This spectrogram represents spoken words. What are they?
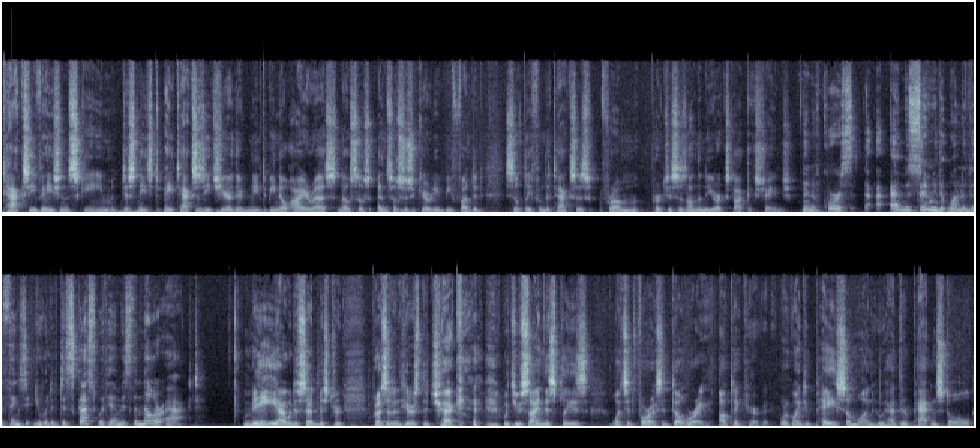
tax evasion scheme just needs to pay taxes each year. There need to be no IRS, no social, and Social Security be funded simply from the taxes from purchases on the New York Stock Exchange. And of course, I'm assuming that one of the things that you would have discussed with him is the Miller Act. Me, I would have said, Mr. President, here's the check. would you sign this, please? What's it for? I said, Don't worry, I'll take care of it. We're going to pay someone who had their patent stole,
